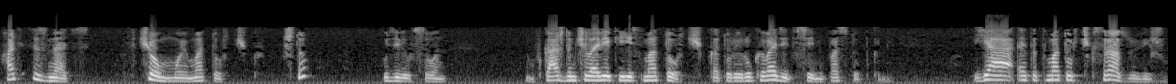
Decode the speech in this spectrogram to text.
хотите знать, в чем мой моторчик? Что? Удивился он. В каждом человеке есть моторчик, который руководит всеми поступками. Я этот моторчик сразу вижу.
